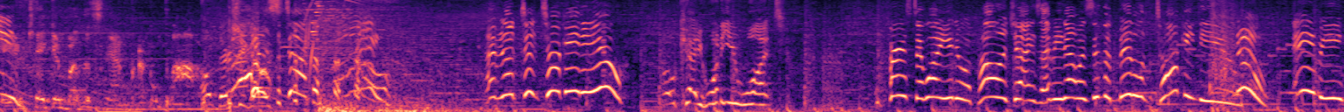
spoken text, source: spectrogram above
Being taken by the snap crackle pop. Oh, there she goes. Stop. Hey. I'm not t- talking to you. Okay, what do you want? First, I want you to apologize. I mean, I was in the middle of talking to you. No, Amy.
